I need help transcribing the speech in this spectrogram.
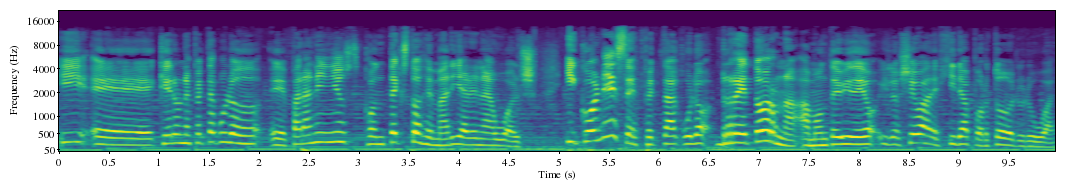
y eh, que era un espectáculo eh, para niños con textos de María Elena Walsh. Y con ese espectáculo retorna a Montevideo y lo lleva de gira por todo el Uruguay.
